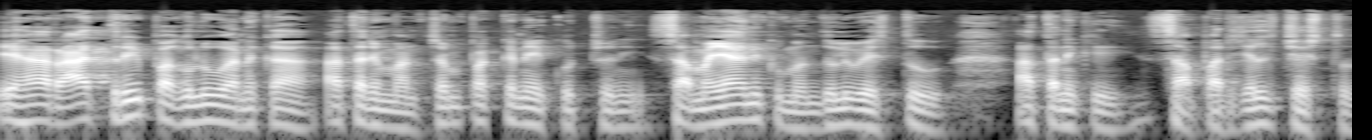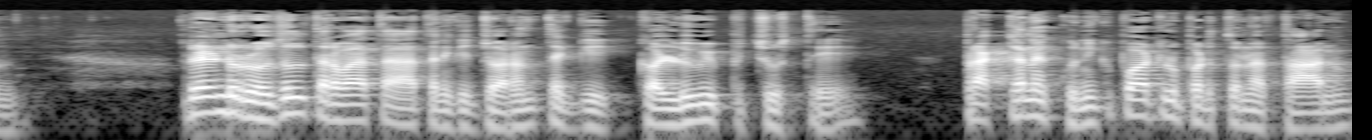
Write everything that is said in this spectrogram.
ఇహ రాత్రి పగలు అనక అతని మంచం పక్కనే కూర్చుని సమయానికి మందులు వేస్తూ అతనికి సపర్యలు చేస్తుంది. రెండు రోజుల తర్వాత అతనికి జ్వరం తగ్గి కళ్ళు విప్పి చూస్తే ప్రక్కన కునికిపాట్లు పడుతున్న తాను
